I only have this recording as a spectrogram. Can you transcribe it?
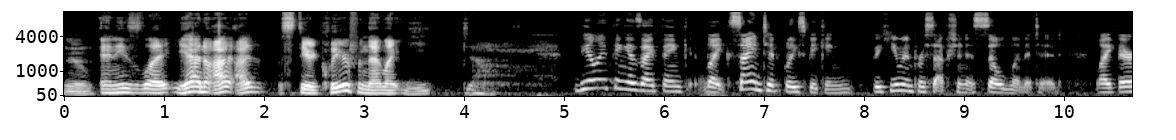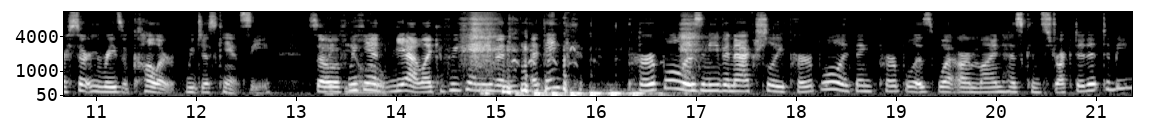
you know, And he's like, "Yeah, no, I, I steered clear from that." I'm like, "Ye- The only thing is, I think, like, scientifically speaking, the human perception is so limited. Like, there are certain rays of color we just can't see. So Like if we yellow. can't, yeah, like, if we can't even, I think purple isn't even actually purple. I think purple is what our mind has constructed it to be.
